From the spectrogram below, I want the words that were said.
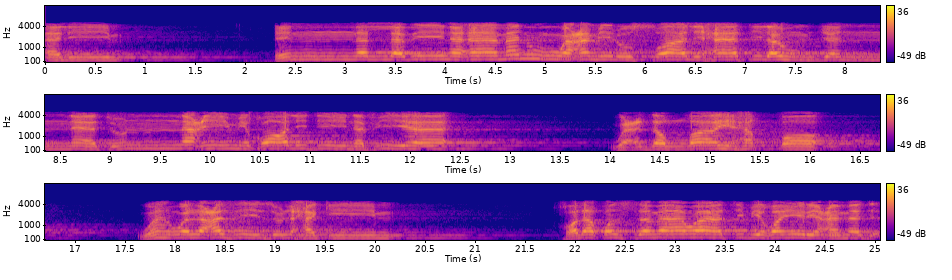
اليم ان الذين امنوا وعملوا الصالحات لهم جنات النعيم خالدين فيها وعد الله حقا وهو العزيز الحكيم. خلق السماوات بغير عمد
